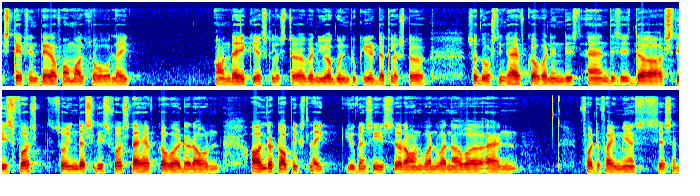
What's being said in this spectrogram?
steps in terraform also like on the aks cluster when you are going to create the cluster. So those things i have covered in this. And this is the series first. So in the series first i have covered around all the topics. Like you can see it's around one one hour and 45 minutes session.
